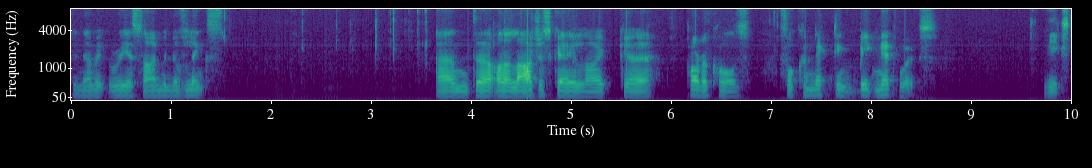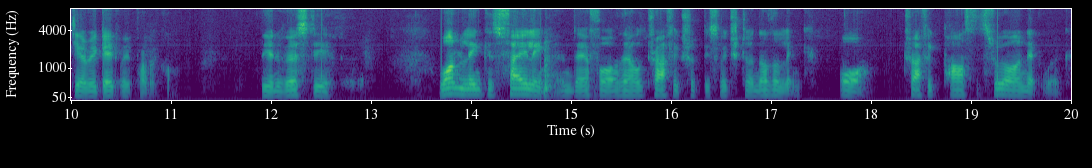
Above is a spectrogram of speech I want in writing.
Dynamic reassignment of links. And uh, on a larger scale, like uh, protocols for connecting big networks. The exterior gateway protocol. The university, one link is failing and therefore the whole traffic should be switched to another link. Or traffic passes through our network.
